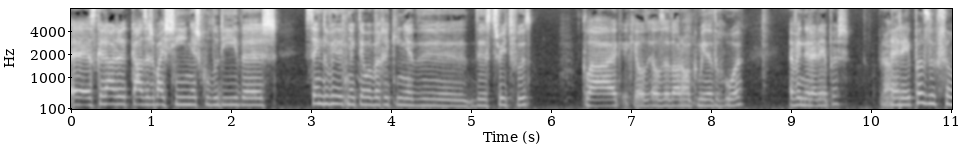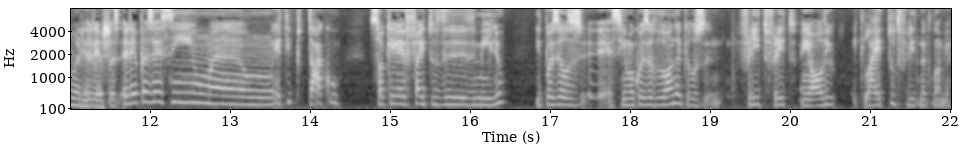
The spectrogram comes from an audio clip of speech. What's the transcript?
Uh, se calhar casas baixinhas, coloridas. Sem dúvida tinha que ter uma barraquinha de, de street food. Que lá que eles, adoram a comida de rua. A vender arepas. Pronto. Arepas? O que são arepas? Arepas. Arepas é assim uma. Um, é tipo taco, só que é feito de, de milho. E depois eles. É assim uma coisa redonda, que eles. frito, frito, em óleo. E lá é tudo frito na Colômbia.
